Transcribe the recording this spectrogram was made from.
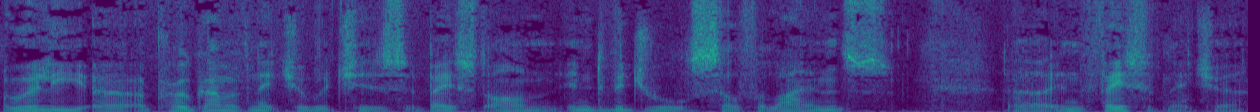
really a, a, program of nature which is based on individual self-reliance uh, in the face of nature,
